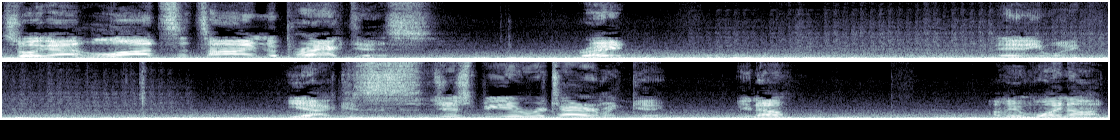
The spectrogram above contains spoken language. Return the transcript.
So I got lots of time to practice, right? Anyway, yeah, because this would just be a retirement gig. You know? I mean, why not?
